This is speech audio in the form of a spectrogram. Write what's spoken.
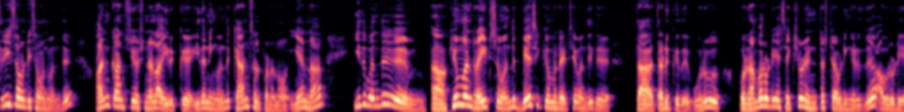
த்ரீ செவன்ட்டி செவன் வந்து அன்கான்ஸ்டியூஷனலாக இருக்குது இதை நீங்கள் வந்து கேன்சல் பண்ணணும். ஏன்னா இது வந்து ஹியூமன் ரைட்ஸை வந்து பேசிக் ஹியூமன் ரைட்ஸே வந்து இது த தடுக்குது. ஒரு ஒரு நபருடைய செக்ஷுவல் இன்ட்ரெஸ்ட் அப்படிங்கிறது அவருடைய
